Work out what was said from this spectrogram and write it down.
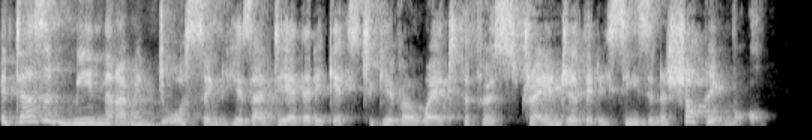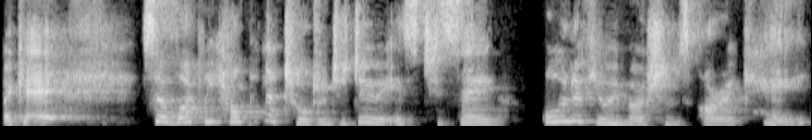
It doesn't mean that I'm endorsing his idea that he gets to give away to the first stranger that he sees in a shopping mall. Okay. So, what we're helping our children to do is to say, all of your emotions are okay,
